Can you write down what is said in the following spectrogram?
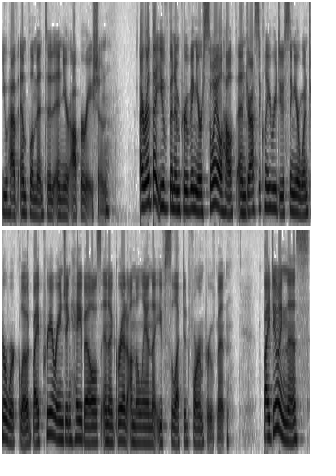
you have implemented in your operation. I read that you've been improving your soil health and drastically reducing your winter workload by prearranging hay bales in a grid on the land that you've selected for improvement. By doing this,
